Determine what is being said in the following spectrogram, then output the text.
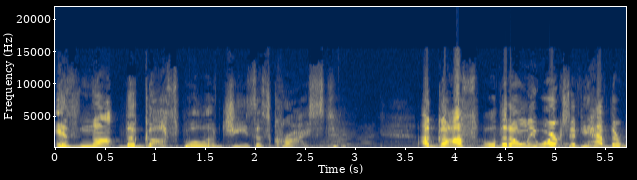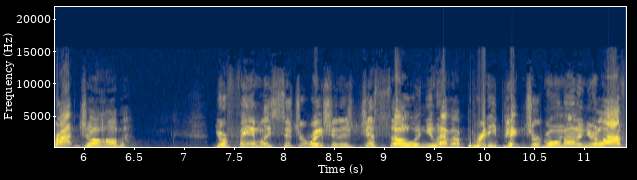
is not the gospel of Jesus Christ. A gospel that only works if you have the right job, your family situation is just so, and you have a pretty picture going on in your life,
